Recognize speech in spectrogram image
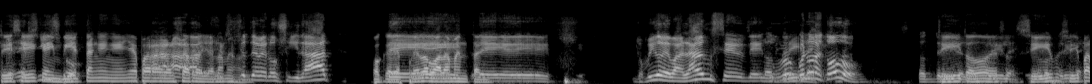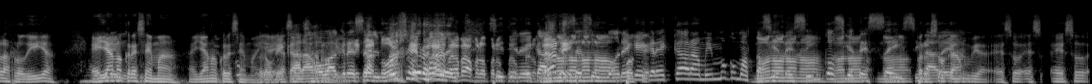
sí, sí, que inviertan en ella para desarrollarla mejor. de velocidad. Porque de, después lo va a lamentar. De, de, de balance, de, bueno, de todo. Sí, todo eso. Sí, sí, para las rodillas. Ella no crece más. Ella no crece más. Pero qué carajo va a crecer 14, más. si tiene que no, no, no, se supone que crezca ahora mismo como hasta 7'5, 7'6. pero eso cambia. Eso, eso, eso,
